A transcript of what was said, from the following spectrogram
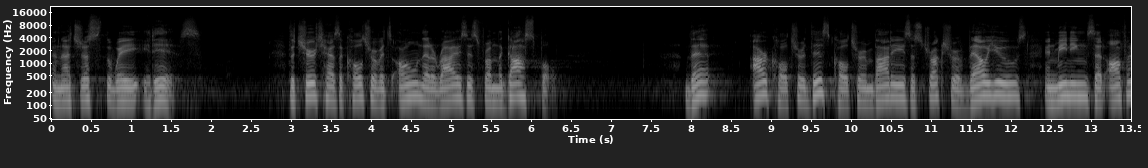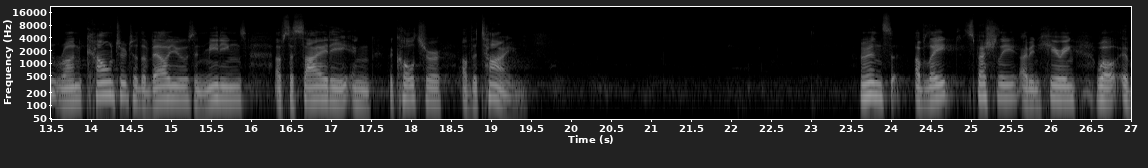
and that's just the way it is. The church has a culture of its own that arises from the gospel. That our culture, this culture, embodies a structure of values and meanings that often run counter to the values and meanings of society and the culture of the time. Friends, of late, especially, I've been hearing, well, if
